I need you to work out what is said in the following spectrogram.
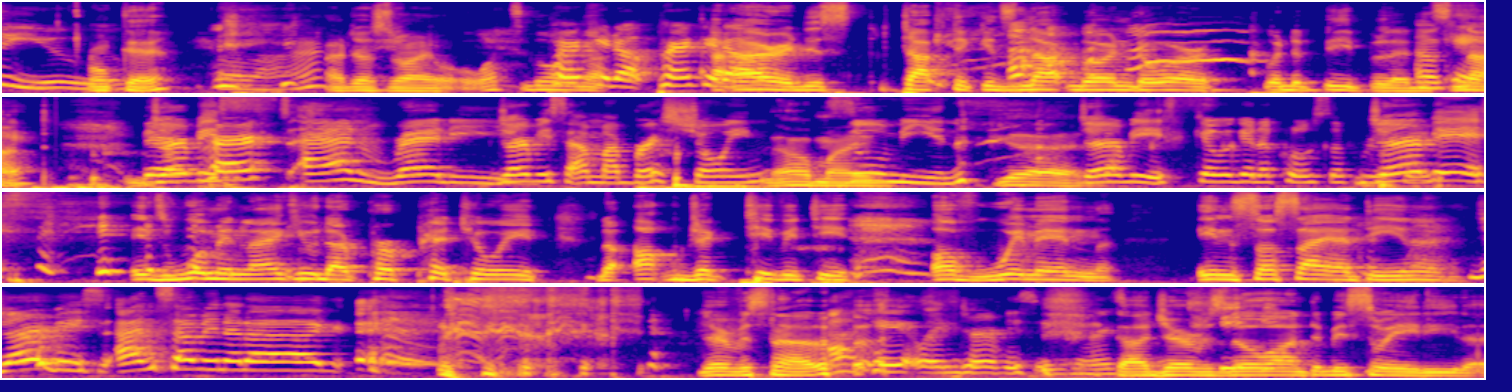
To you. Okay. Hold. I just want what's going Perk on. Perk it up. Perk it I up. heard this tactic is not going to work with the people, and it's not. They're Jervis- perked and ready. Jervis, am my breast showing? Oh my Zoom in. God. Jervis. Can we get a close up? Jervis. it's women like you that perpetuate the objectivity of women in society. You know? Jervis, answer me, dog. Jervis now. I hate when Jervis ignores God. Jervis don't want to be swayed either.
